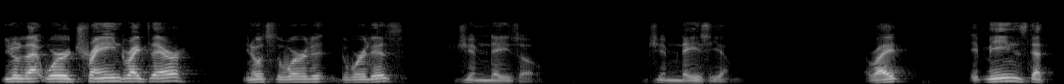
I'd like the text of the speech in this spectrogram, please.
You know that word trained right there? You know what the word the word is? Gymnazo. Gymnasium. All right? It means that,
